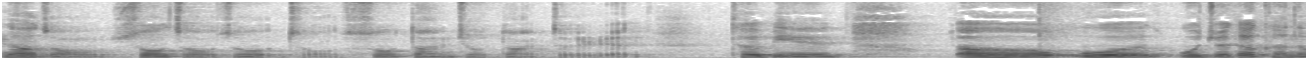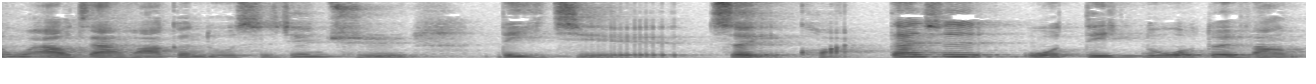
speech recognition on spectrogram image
那种说走就走，说断就断的人。特别，呃，我我觉得可能我要再花更多时间去理解这一块，但是我的如果对方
